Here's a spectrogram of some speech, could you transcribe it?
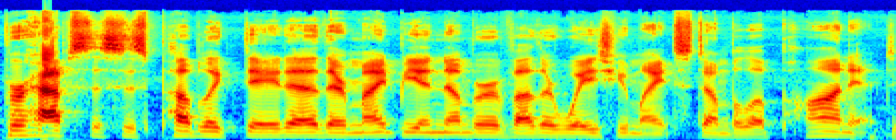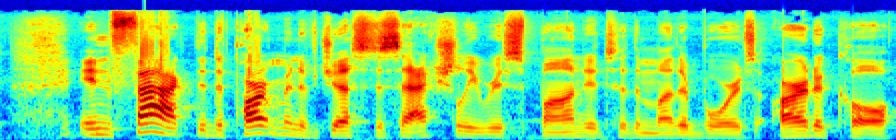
Perhaps this is public data. There might be a number of other ways ways you might stumble upon it. In fact, the Department of Justice actually responded to the motherboard's article,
